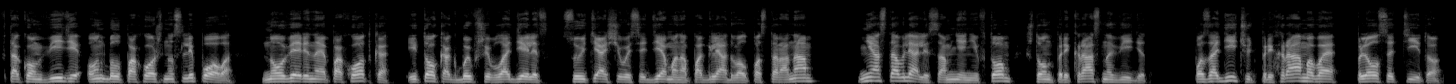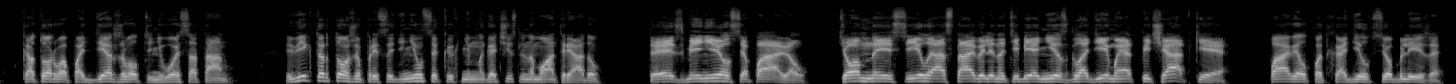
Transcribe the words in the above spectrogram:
В таком виде он был похож на слепого, но уверенная походка и то, как бывший владелец суетящегося демона поглядывал по сторонам, не оставляли сомнений в том, что он прекрасно видит. Позади, чуть прихрамывая, плелся Тито, которого поддерживал теневой сатан. Виктор тоже присоединился к их немногочисленному отряду. «Ты изменился, Павел! Темные силы оставили на тебе неизгладимые отпечатки!» Павел подходил все ближе.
